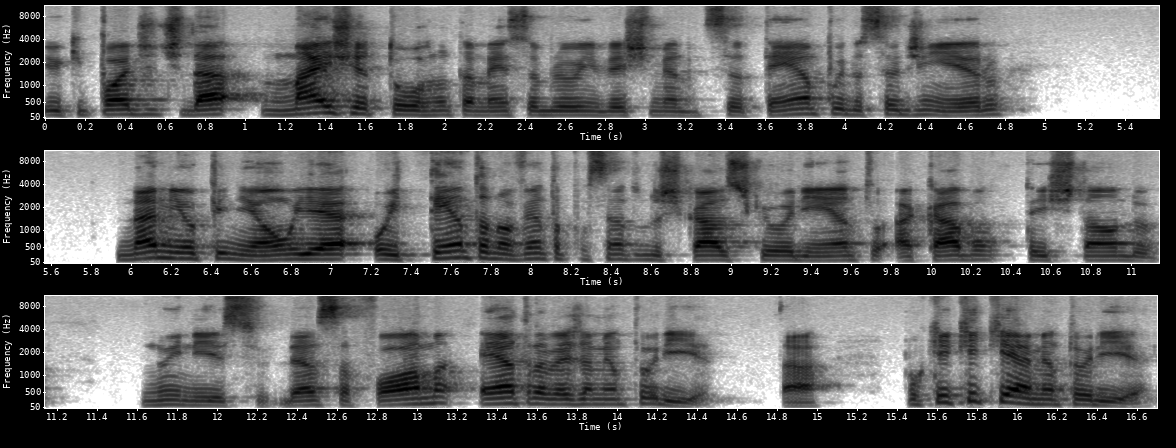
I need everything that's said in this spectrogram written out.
E o que pode te dar mais retorno também sobre o investimento do seu tempo e do seu dinheiro, na minha opinião, e é 80%, 90% dos casos que eu oriento acabam testando no início dessa forma é através da mentoria. Tá? Porque o que, que é a mentoria?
